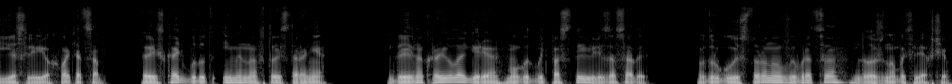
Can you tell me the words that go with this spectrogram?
Если ее хватятся, то искать будут именно в той стороне, да и на краю лагеря могут быть посты или засады. В другую сторону выбраться должно быть легче.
